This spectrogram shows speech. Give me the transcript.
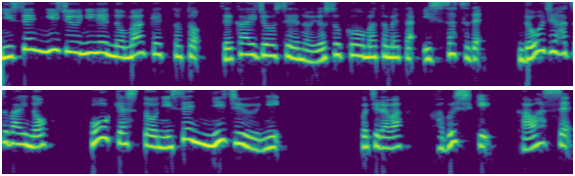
2022年のマーケットと世界情勢の予測をまとめた一冊で同時発売のフォーキャスト2022。こちらは株式、為替、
